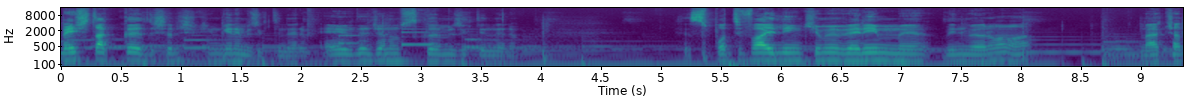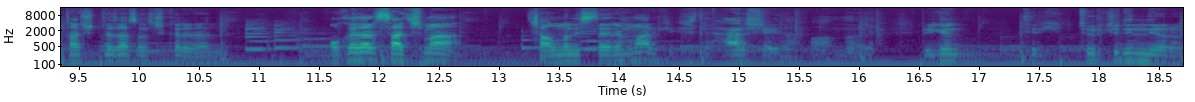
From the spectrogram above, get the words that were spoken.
5 dakika dışarı çıkayım gene müzik dinlerim. Evde canım sıkılır müzik dinlerim. Spotify linkimi vereyim mi bilmiyorum ama Mertcan Taşlık yazarsanız çıkar herhalde. O kadar saçma çalma listelerim var ki işte her şeyden falan böyle. Bir gün türkü dinliyorum,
